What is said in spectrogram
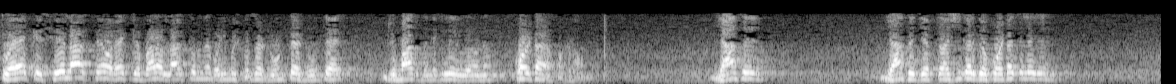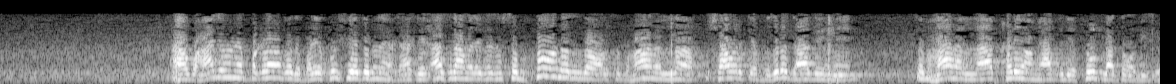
تو ایک کے چھ لاکھ تھے اور ایک کے بارہ لاکھ تھے۔ انہوں نے بڑی مشکل سے ڈھونڈتے ڈھونڈتے جماعت میں نکلے ہوئے، انہوں نے کوئٹہ میں پکڑا۔ ہوں یہاں سے یہاں سے جب تراشی کر کے کوئٹہ چلے گئے۔ اب وہاں جو انہوں نے پکڑا ہوگا تو بڑے خوش ہوئے تو انہوں نے کہا کہ السلام علیکم، سبحان اللہ سبحان اللہ، پشاور کے بزرگ آ گئے ہیں۔ سبحان اللہ، آپ کھڑے ہوں، میں آپ کے لیے فروٹ لاتا ہوں ابھی سے۔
